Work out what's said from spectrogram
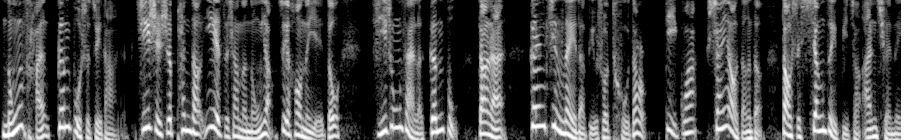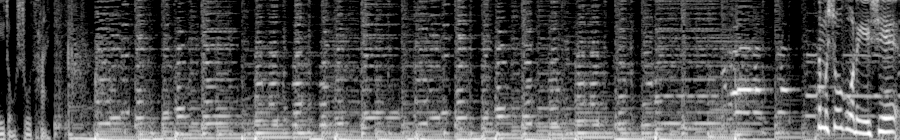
农残根部是最大的。即使是喷到叶子上的农药，最后呢也都集中在了根部。当然，根茎类的，比如说土豆、地瓜、山药等等，倒是相对比较安全的一种蔬菜。那么说过了一些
